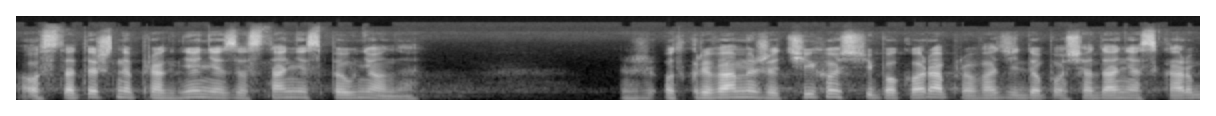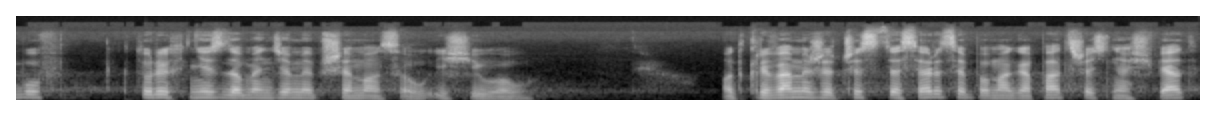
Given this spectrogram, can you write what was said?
ostateczne pragnienie zostanie spełnione. Odkrywamy, że cichość i pokora prowadzi do posiadania skarbów, których nie zdobędziemy przemocą i siłą. Odkrywamy, że czyste serce pomaga patrzeć na świat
